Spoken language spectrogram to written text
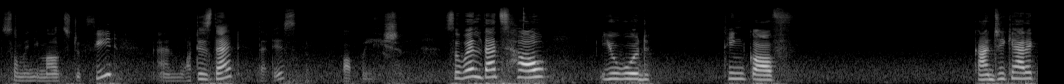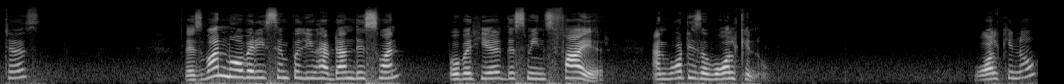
so many mouths to feed and what is that? That is population. So, well that is how you would think of kanji characters. There is one more very simple you have done this one over here this means fire and what is a volcano? Volcano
